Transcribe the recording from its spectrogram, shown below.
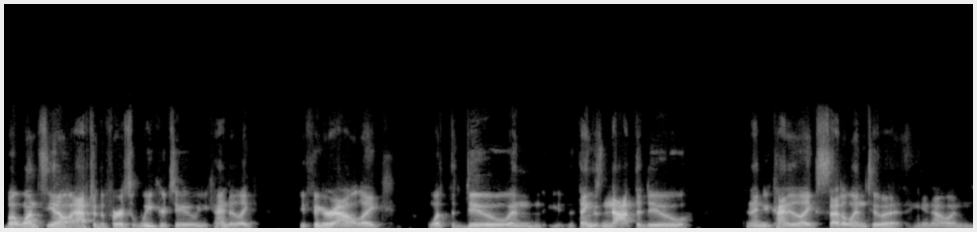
but once you know after the first week or two you kind of like you figure out like what to do and things not to do and then you kind of like settle into it you know and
